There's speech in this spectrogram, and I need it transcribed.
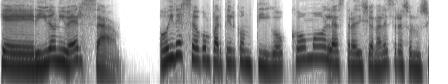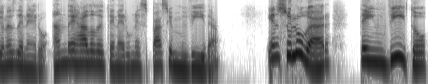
Querida Universa, Hoy deseo compartir contigo cómo las tradicionales resoluciones de enero han dejado de tener un espacio en mi vida. Y en su lugar, te invito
